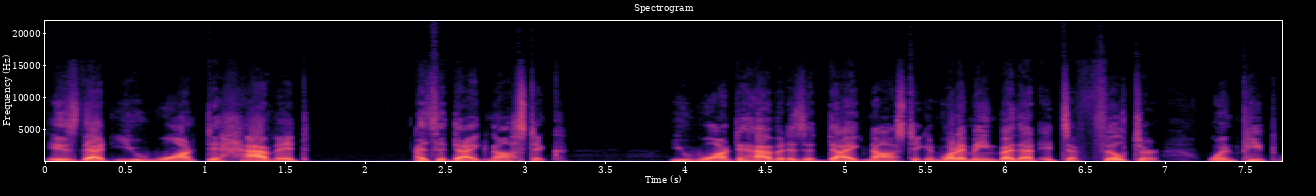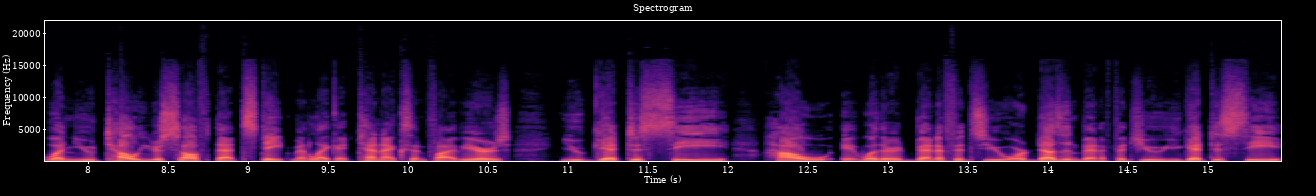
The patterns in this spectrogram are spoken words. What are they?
is that you want to have it as a diagnostic. You want to have it as a diagnostic. And what I mean by that, it's a filter. When people when you tell yourself that statement like a 10x in 5 years, you get to see how it, whether it benefits you or doesn't benefit you. You get to see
